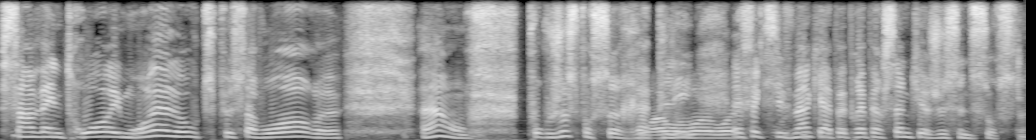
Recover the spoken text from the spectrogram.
123 et moi là, où tu peux savoir, euh, hein, on- pour juste pour se rappeler, ouais, ouais, ouais. effectivement, qu'il y a à peu près personne qui a juste une source. Là.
